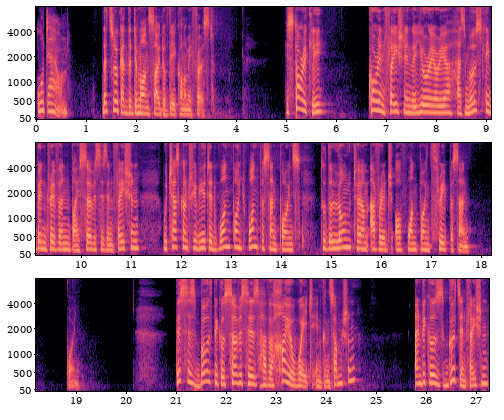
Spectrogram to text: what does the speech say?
or down. Let's look at the demand side of the economy first. Historically, core inflation in the euro area has mostly been driven by services inflation, which has contributed 1.1 percent points to the long-term average of 1.3% point. This is both because services have a higher weight in consumption and because goods inflation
